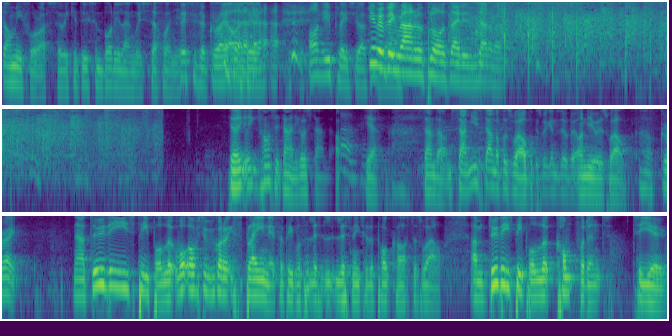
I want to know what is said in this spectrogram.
dummy for us so we could do some body language stuff on you? this is a great idea. Aren't you pleased you have? Give her a big round of applause, ladies and gentlemen. Yeah, you you can't sit down. You've got to stand up. Oh, okay. Yeah, stand up. And Sam, you stand up as well because we're going to do a bit on you as well. Oh, great. Now, do these people look? Well, obviously, we've got to explain it for people to lis- listening to the podcast as well. Um, do these people look confident to you,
